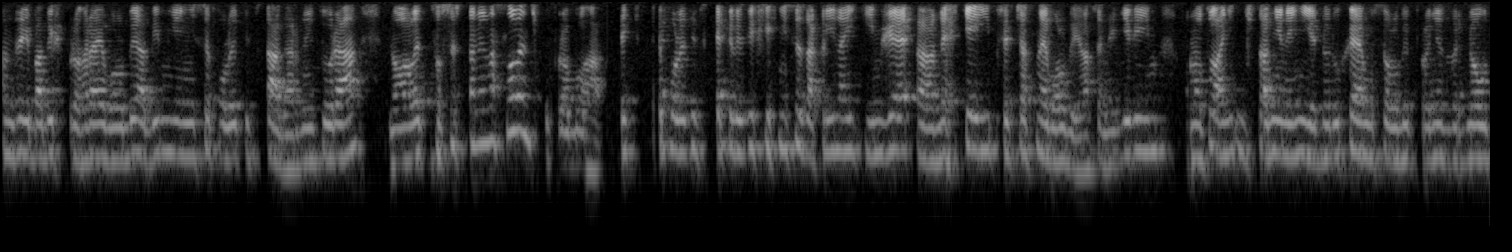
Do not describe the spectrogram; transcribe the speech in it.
Andrej Babiš prohraje volby a vymění se politická garnitura. No ale co se stane na Slovensku pro boha? Teď v té politické krizi všichni se zaklínají tím, že nechtějí předčasné volby. Já se nedivím, ono to ani ústavně není jednoduché, muselo by pro ně zvednout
